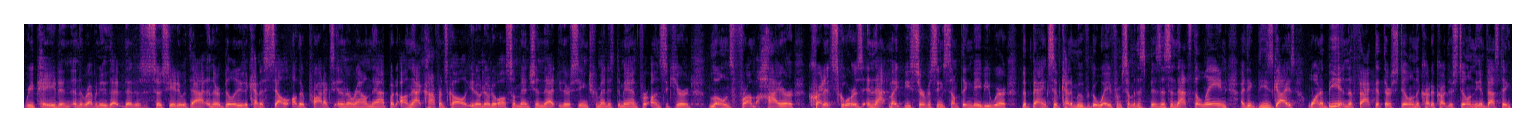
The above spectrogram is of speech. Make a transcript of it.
repaid and, and, the revenue that, that is associated with that, and their ability to kind of sell other products in and around that. But on that conference call, you know, Noto also mentioned that they're seeing tremendous demand for unsecured loans from higher credit scores, and that might be servicing something maybe where the banks have kind of moved away from some of this business, and that's the lane I think these guys want to be in. The fact that they're still in the credit card, they're still in the investment investing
